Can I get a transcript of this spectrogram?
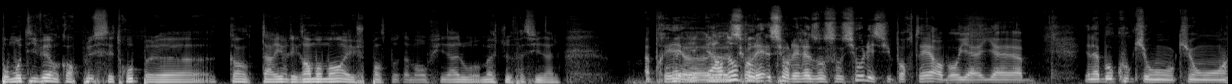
pour motiver encore plus ses troupes euh, quand arrivent les grands moments, et je pense notamment au final ou au match de phase finale. Après, euh, Arnaud, sur, les, sur les réseaux sociaux, les supporters, bon, il y, a- il y a- il y en a beaucoup qui ont, qui ont,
